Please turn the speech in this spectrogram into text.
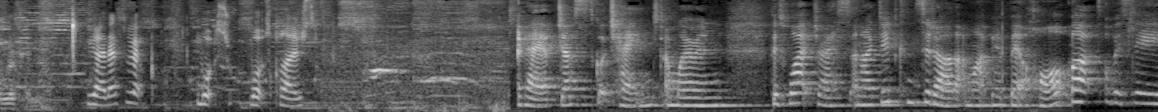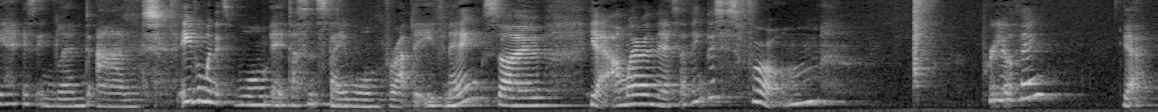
I'm looking now. Yeah, let's look what's what's closed. Okay, I've just got changed. I'm wearing this white dress and I did consider that I might be a bit hot but obviously it's England and even when it's warm it doesn't stay warm throughout the evening. So yeah I'm wearing this. I think this is from Pretty Little Thing? Yeah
